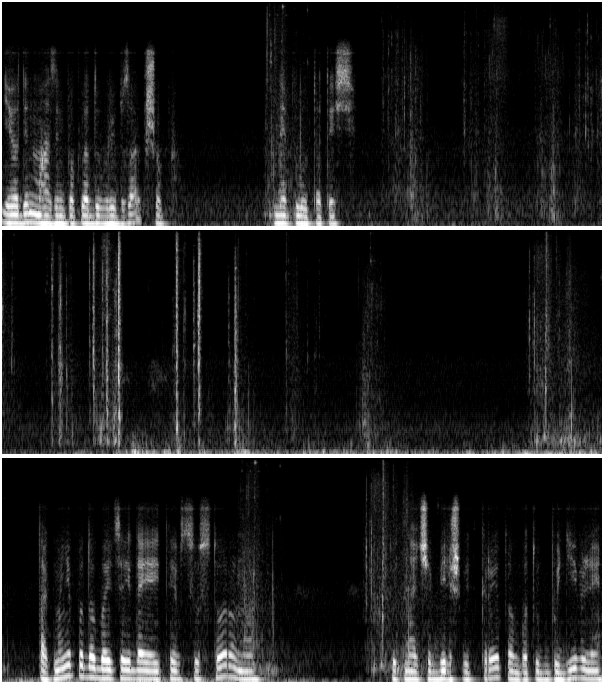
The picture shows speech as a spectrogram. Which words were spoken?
І один магазин покладу в рюкзак, щоб не плутатись. Так, мені подобається ідея йти в цю сторону. Тут наче більш відкрито, бо тут будівлі.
